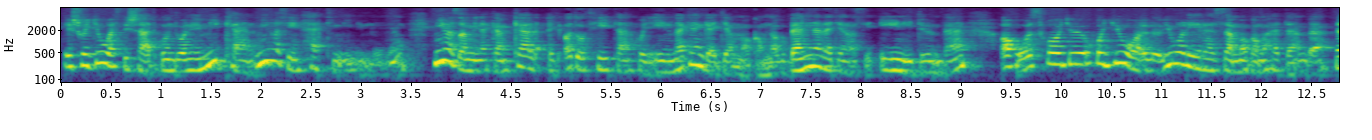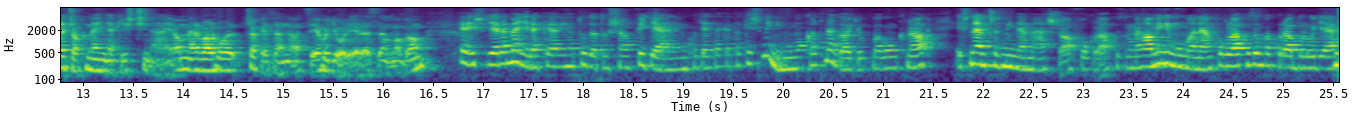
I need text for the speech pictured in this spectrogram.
És hogy jó ezt is átgondolni, hogy mi kell, mi az én heti minimumom, mi az, ami nekem kell egy adott héten, hogy én megengedjem magamnak, benne legyen az én időmben, ahhoz, hogy, hogy jól, jól érezzem magam a hetemben. Ne csak menjek és csináljam, mert valahol csak ez lenne a cél, hogy jól érezzem magam. Igen, és ugye erre mennyire kell néha tudatosan figyelnünk, hogy ezeket a kis minimumokat megadjuk magunknak, és nem csak minden mással foglalkozunk. Mert ha a minimummal nem foglalkozunk, akkor abból ugye, hm.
